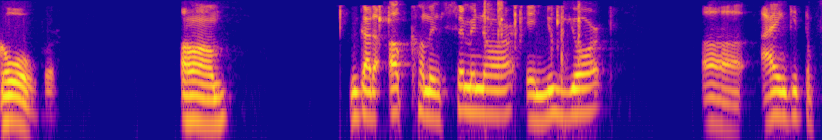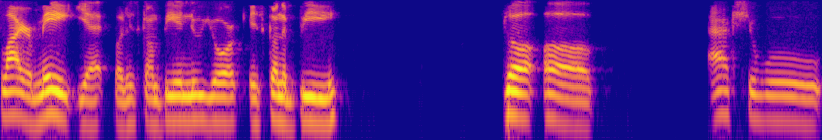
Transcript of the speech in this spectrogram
go over. Um, we got an upcoming seminar in New York uh, I didn't get the flyer made yet, but it's gonna be in New York. It's gonna be the uh, actual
